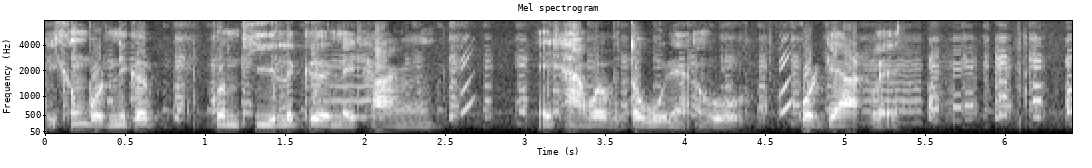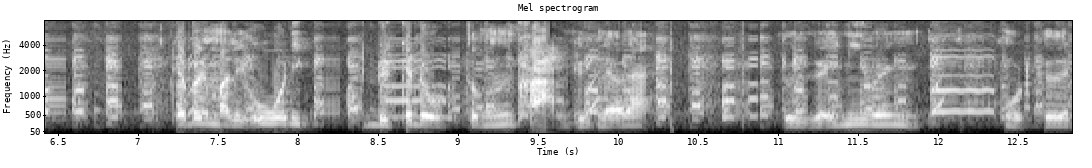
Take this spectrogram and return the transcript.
อีกข้างบนนี่ก็กวนทีเหลือเกินในทางในทางประตูเนี่ยโอ้โหโคตรยากเลยถ้าเป็นมาริโอ้นี่ดึกกระโดดตรงนั้นผ่านถึงแล้วนะเออไอ้นี่มันโหดเกิน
